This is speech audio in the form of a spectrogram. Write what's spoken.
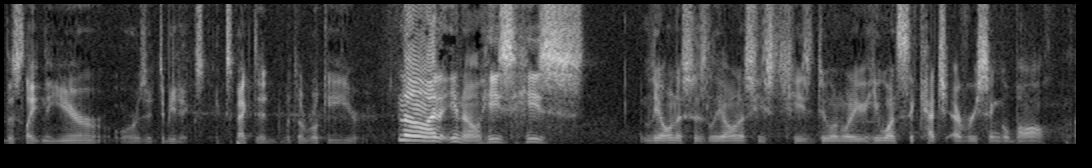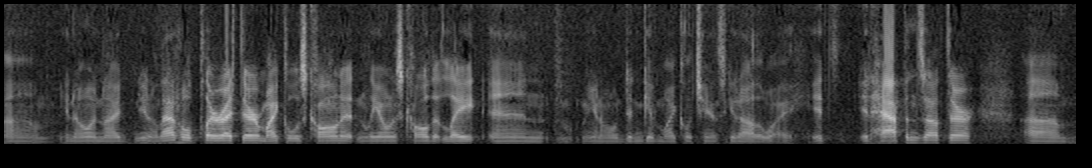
this late in the year, or is it to be ex- expected with a rookie? Or? No, I, you know he's he's Leonys is Leonys. He's he's doing what he he wants to catch every single ball. Um, you know, and I you know that whole play right there. Michael was calling it, and Leonys called it late, and you know didn't give Michael a chance to get out of the way. It it happens out there. Um,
